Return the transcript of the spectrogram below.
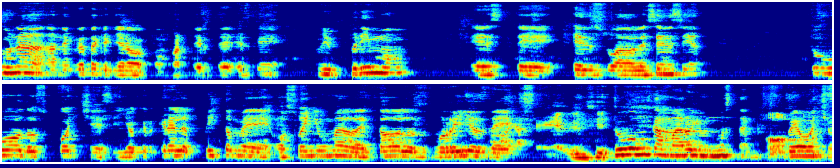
Una anécdota que quiero compartirte es que mi primo, este, en su adolescencia, tuvo dos coches y yo creo que era el epítome o sueño húmedo de todos los morrillos de... tuvo un Camaro y un Mustang oh. V8.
